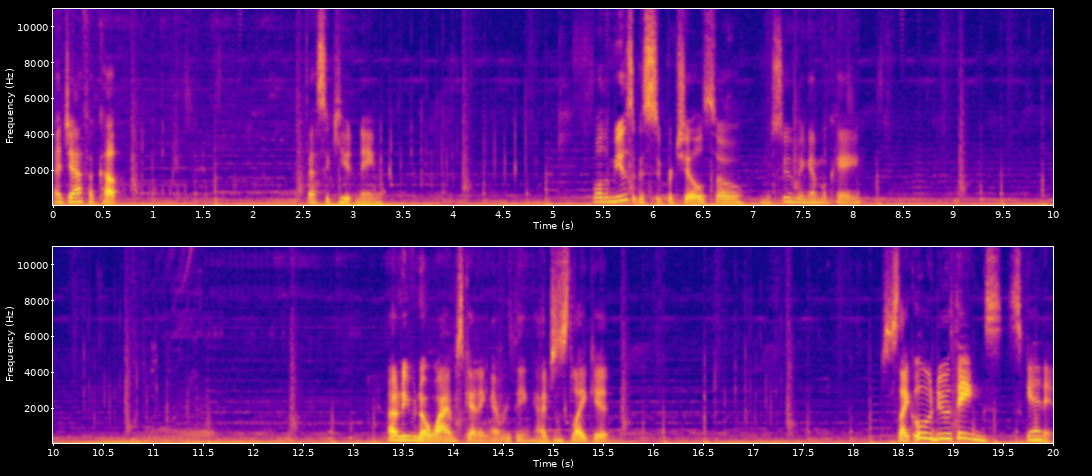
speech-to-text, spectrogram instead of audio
A Jaffa Cup. That's a cute name. Well, the music is super chill, so I'm assuming I'm okay. I don't even know why I'm scanning everything. I just like it. Just like, oh, do things. Scan it.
